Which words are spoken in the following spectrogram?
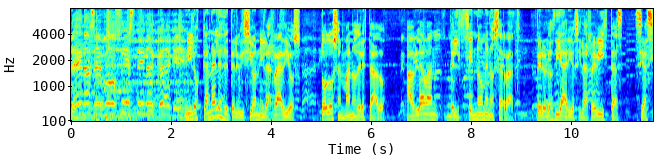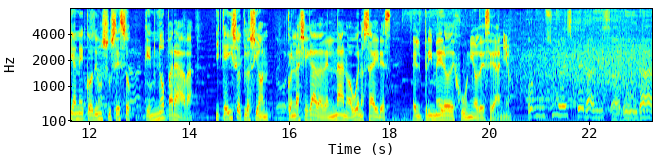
de las voces de la calle. Ni los canales de televisión ni las radios, todos en manos del Estado, hablaban del fenómeno Serrat. Pero los diarios y las revistas se hacían eco de un suceso que no paraba y que hizo eclosión con la llegada del nano a Buenos Aires el primero de junio de ese año. Con su esperanza dura,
